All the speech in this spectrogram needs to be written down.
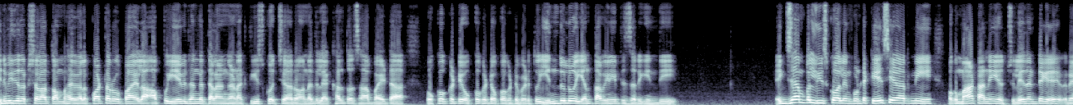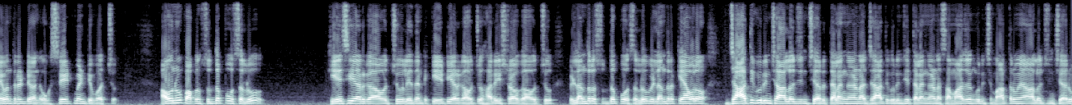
ఎనిమిది లక్షల తొంభై వేల కోట్ల రూపాయల అప్పు ఏ విధంగా తెలంగాణకు తీసుకొచ్చారు అన్నది లెక్కలతో సహా బయట ఒక్కొక్కటి ఒక్కొక్కటి ఒక్కొక్కటి పెడుతూ ఇందులో ఎంత అవినీతి జరిగింది? ఎగ్జాంపుల్ తీసుకోవాలనుకుంటే కేసీఆర్ని ఒక మాట అనేయచ్చు లేదంటే రేవంత్ రెడ్డి అని ఒక స్టేట్మెంట్ ఇవ్వచ్చు. అవును పాపం శుద్ధపూసలు కేసీఆర్ కావచ్చు లేదంటే కేటీఆర్ కావచ్చు హరీష్ రావు కావచ్చు వీళ్ళందరూ శుద్ధపోసలు వీళ్ళందరూ కేవలం జాతి గురించి ఆలోచించారు. తెలంగాణ జాతి గురించి తెలంగాణ సమాజం గురించి మాత్రమే ఆలోచించారు.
